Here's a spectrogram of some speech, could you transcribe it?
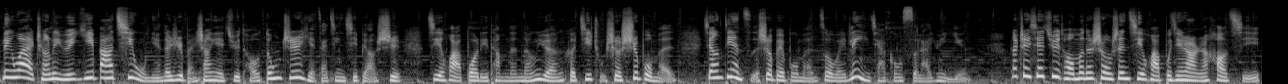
另外，成立于一八七五年的日本商业巨头东芝也在近期表示，计划剥离他们的能源和基础设施部门，将电子设备部门作为另一家公司来运营。那这些巨头们的瘦身计划不禁让人好奇，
